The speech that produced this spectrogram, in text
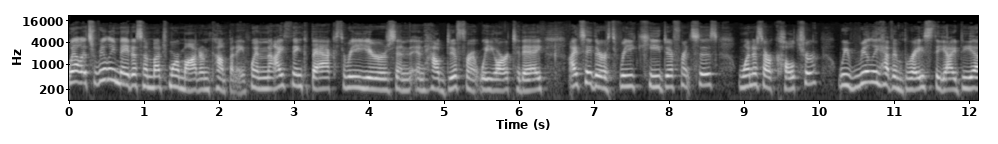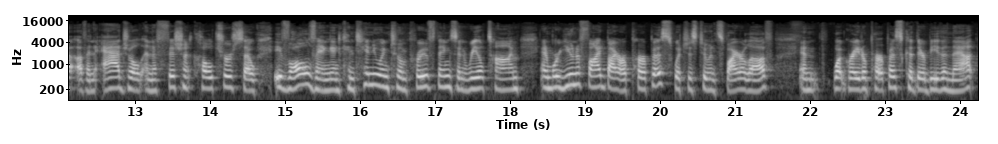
Well, it's really made us a much more modern company. When I think back three years and, and how different we are today, I'd say there are three key differences. One is our culture. We really have embraced the idea of an agile and efficient culture, so evolving and continuing to improve things in real time. And we're unified by our purpose, which is to inspire love. And what greater purpose could there be than that?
